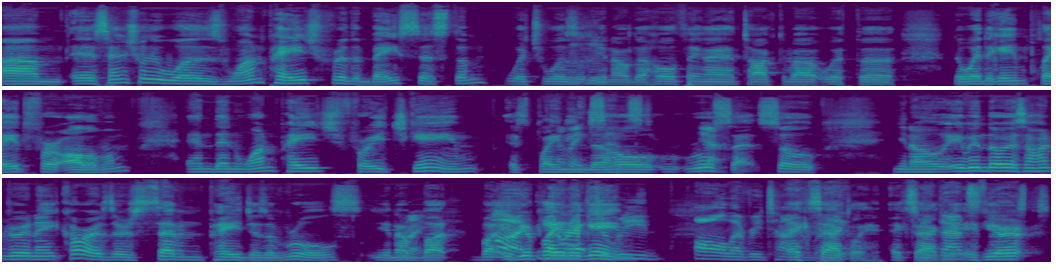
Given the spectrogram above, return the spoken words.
um, it essentially was one page for the base system, which was Mhm. you know the whole thing I had talked about with the the way the game played for all of them, and then one page for each game explaining the sense. whole rule Yeah. set. So, you know, even though it's 108 cards, there's seven pages of rules. You know, Right. but but, But if you're playing don't a have to game, read all every time. right? exactly, exactly. if you're nice.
